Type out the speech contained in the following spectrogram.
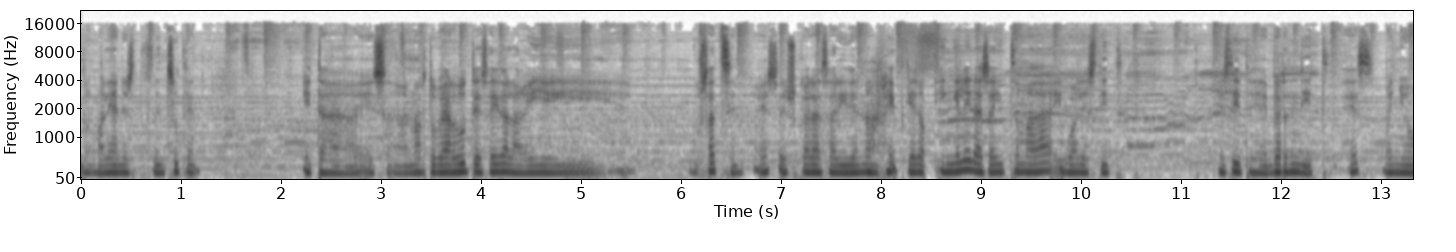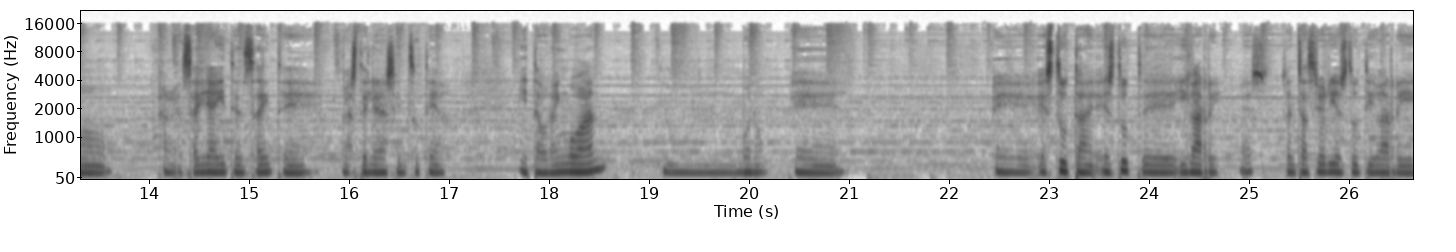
normalean ez dut entzuten. Eta ez onartu behar dut ez aidala gehiegi gustatzen, ez? Euskaraz ari den horreit gero ingelera zaitzen bada igual ez dit ez dit, eh, berdin dit, ez? Baino zaila egiten zait eh, gaztelera zentzutea. Eta oraingoan, mm, bueno, e, e, ez dut, ez dut e, igarri, ez? Sentsazio hori ez dut igarri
